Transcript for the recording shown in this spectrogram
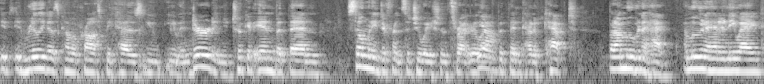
it, it really does come across because you, you endured and you took it in, but then so many different situations throughout your Yeah. life, but then kind of kept, but I'm moving ahead. I'm moving ahead anyway.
